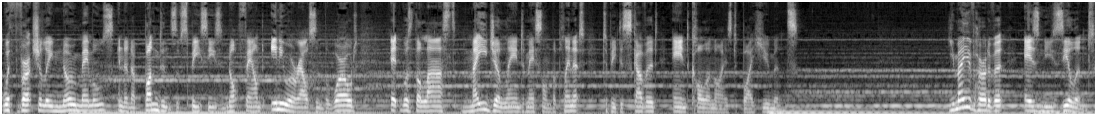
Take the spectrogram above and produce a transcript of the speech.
With virtually no mammals and an abundance of species not found anywhere else in the world, it was the last major landmass on the planet to be discovered and colonised by humans. You may have heard of it as New Zealand,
